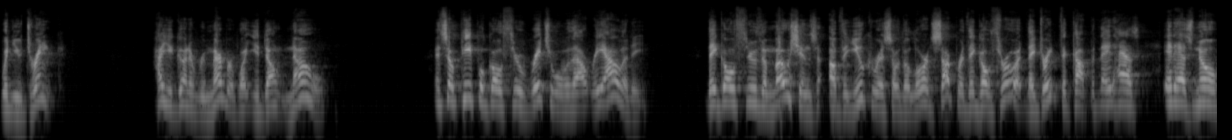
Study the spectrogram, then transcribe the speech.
when you drink, how are you going to remember what you don't know? And so people go through ritual without reality. They go through the motions of the Eucharist or the Lord's Supper. They go through it. They drink the cup, but it has, it has no,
